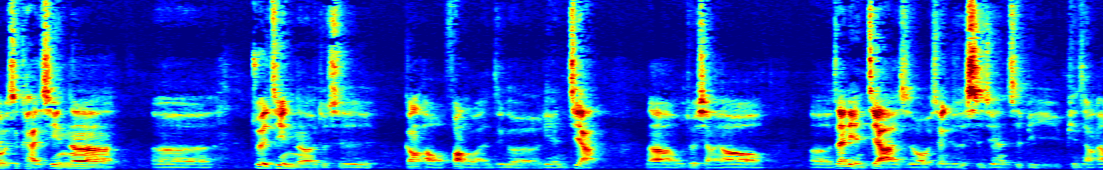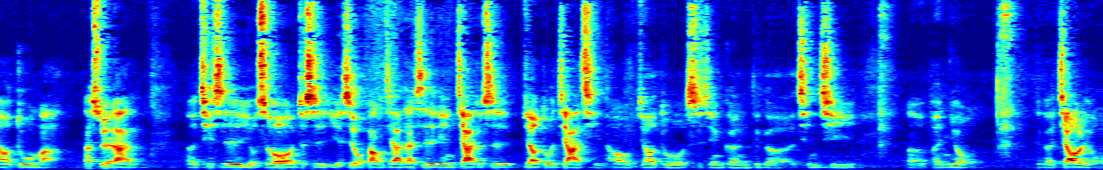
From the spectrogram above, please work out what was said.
我是凯信。那呃，最近呢，就是刚好放完这个年假，那我就想要呃，在年假的时候，现在就是时间是比平常还要多嘛。那虽然呃，其实有时候就是也是有放假，但是年假就是比较多假期，然后比较多时间跟这个亲戚呃朋友这个交流，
